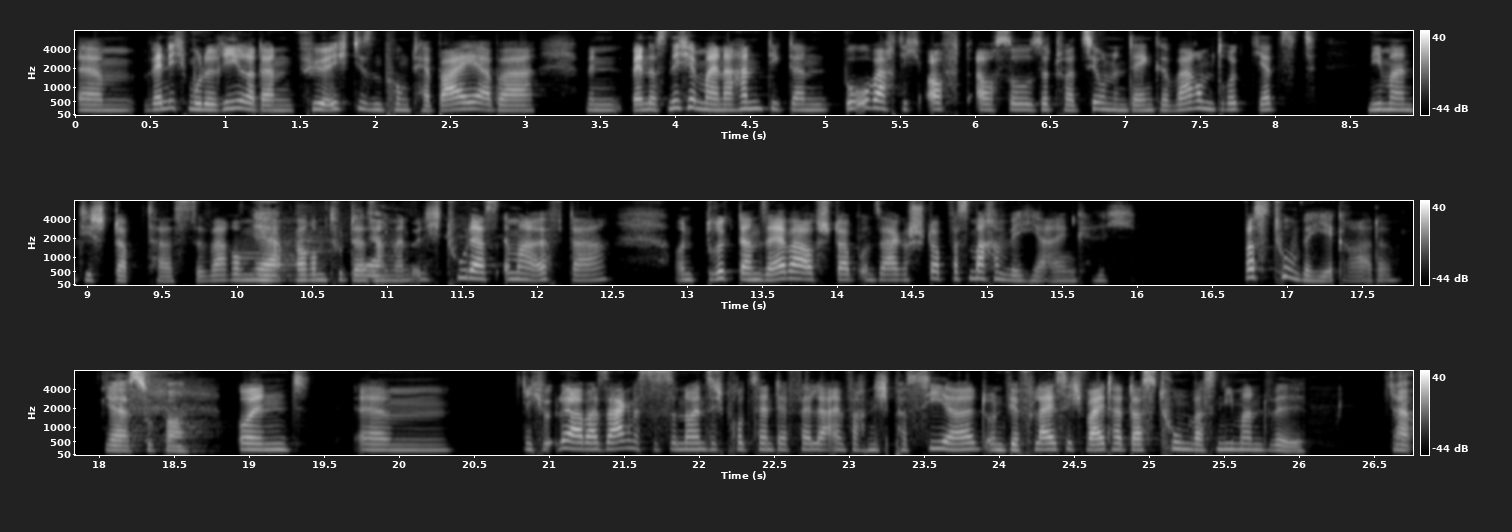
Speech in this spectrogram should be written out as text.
Ähm, wenn ich moderiere, dann führe ich diesen Punkt herbei, aber wenn, wenn das nicht in meiner Hand liegt, dann beobachte ich oft auch so Situationen und denke, warum drückt jetzt niemand die Stopp-Taste? Warum, ja. warum tut das ja. niemand? Und ich tue das immer öfter und drücke dann selber auf Stopp und sage, Stopp, was machen wir hier eigentlich? Was tun wir hier gerade? Ja, super. Und ähm, ich würde aber sagen, dass das in 90 Prozent der Fälle einfach nicht passiert und wir fleißig weiter das tun, was niemand will. Ja.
